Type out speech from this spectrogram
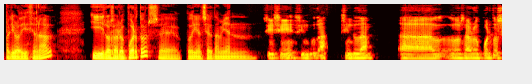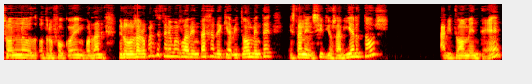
peligro adicional. ¿Y los aeropuertos eh, podrían ser también...? Sí, sí, sin duda, sin duda. Ah, los aeropuertos son otro foco importante. Pero los aeropuertos tenemos la ventaja de que habitualmente están en sitios abiertos habitualmente, ¿eh?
